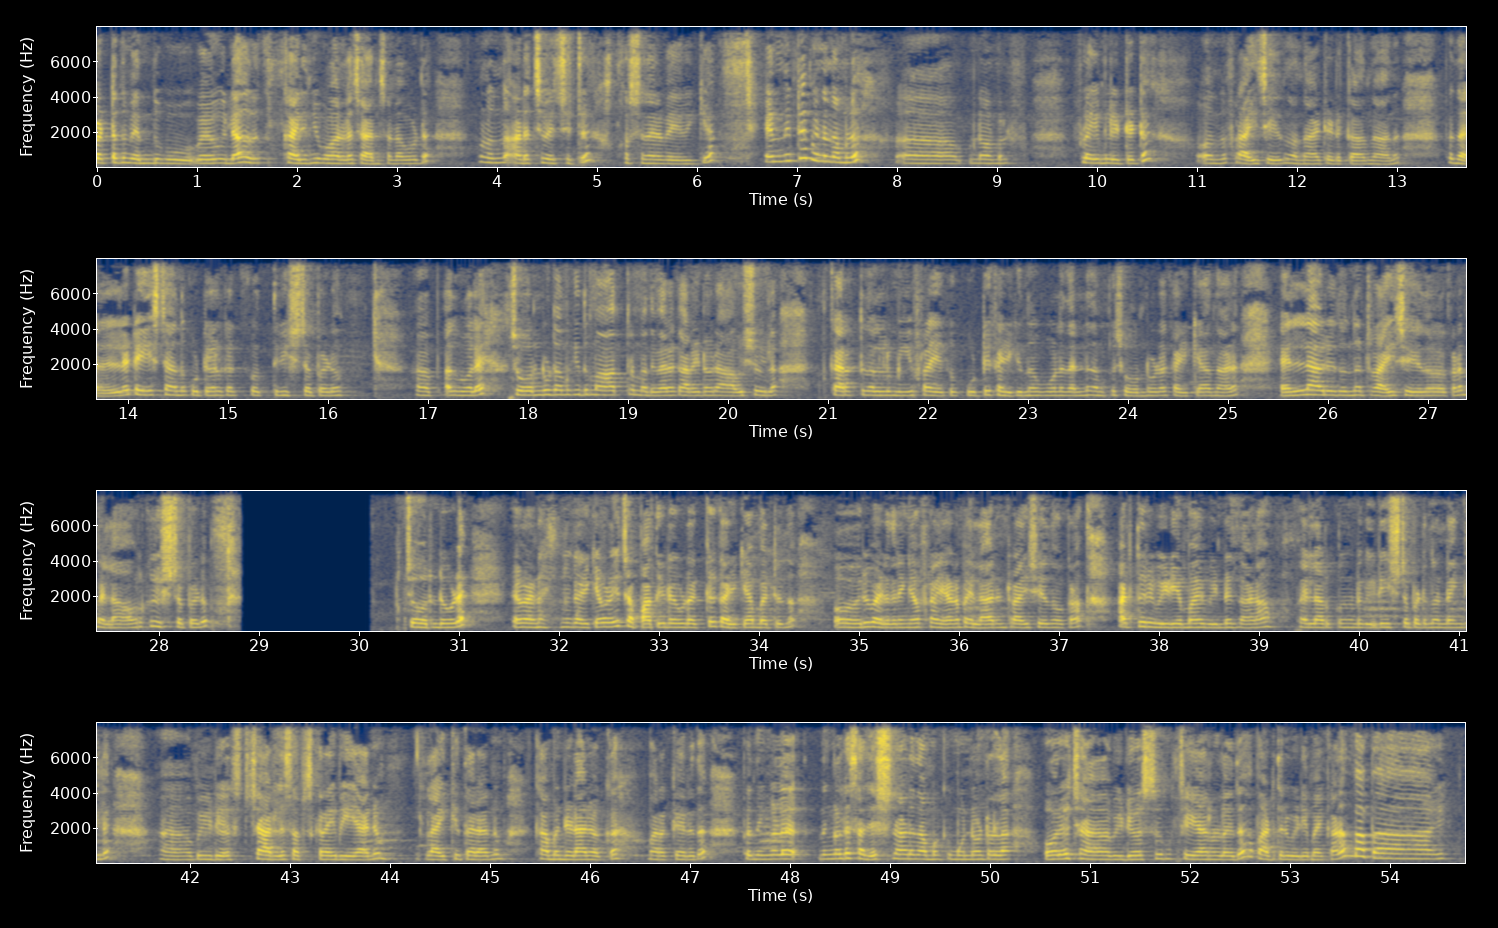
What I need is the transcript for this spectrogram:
പെട്ടെന്ന് വെന്ത് പോകും വേവില്ല. അത് കരിഞ്ഞു പോകാനുള്ള ചാൻസ് ഉണ്ട്. അതുകൊണ്ട് നമ്മളൊന്ന് അടച്ചു വെച്ചിട്ട് കുറച്ച് നേരം വേവിക്കുക. എന്നിട്ട് പിന്നെ നമ്മൾ നോർമൽ ഫ്ലെയിമിലിട്ടിട്ട് ഒന്ന് ഫ്രൈ ചെയ്ത് നന്നായിട്ട് എടുക്കാവുന്നതാണ്. അപ്പോൾ നല്ല ടേസ്റ്റാണ് കുട്ടികൾക്കൊക്കെ ഒത്തിരി ഇഷ്ടപ്പെടും. അതുപോലെ ചോറിന്റെ കൂടെ നമുക്കിത് മാത്രം മതി. വേറെ കറിയുടെ ഒരു ആവശ്യമില്ല കറക്റ്റ് നല്ലൊരു മീൻ ഫ്രൈ ഒക്കെ കൂട്ടി കഴിക്കുന്നത് പോലെ തന്നെ നമുക്ക് ചോറിന്റെ കൂടെ കഴിക്കാവുന്നതാണ്. എല്ലാവരും ഇതൊന്ന് ട്രൈ ചെയ്ത് നോക്കണം. എല്ലാവർക്കും ഇഷ്ടപ്പെടും. ചോറിന്റെ കൂടെ വേണമെങ്കിൽ കഴിക്കാൻ വേണമെങ്കിൽ ചപ്പാത്തിയുടെ കൂടെ ഒക്കെ കഴിക്കാൻ പറ്റുന്ന ഒരു വഴുതനങ്ങ ഫ്രൈ ആണ്. അപ്പോൾ എല്ലാവരും ട്രൈ ചെയ്ത് നോക്കണം. അടുത്തൊരു വീഡിയോമായി വീണ്ടും കാണാം. എല്ലാവർക്കും നിങ്ങളുടെ വീഡിയോ ഇഷ്ടപ്പെടുന്നുണ്ടെങ്കിൽ വീഡിയോ ചാനൽ സബ്സ്ക്രൈബ് ചെയ്യാനും ലൈക്ക് തരാനും കമന്റ് ഇടാനും ഒക്കെ മറക്കരുത്. അപ്പോൾ നിങ്ങൾ നിങ്ങളുടെ സജഷനാണ് നമുക്ക് മുന്നോട്ടുള്ള ഓരോ വീഡിയോസും ചെയ്യാനുള്ളത്. അപ്പോൾ അടുത്തൊരു ആയി കാണാം. ബൈ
